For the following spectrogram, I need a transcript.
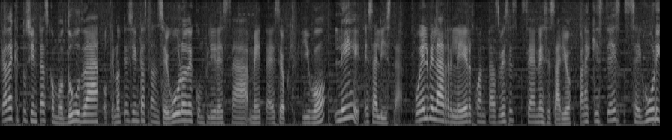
Cada que tú sientas como duda o que no te sientas tan seguro de cumplir esa meta, ese objetivo, lee esa lista. Vuélvela a releer cuantas veces sea necesario para que estés seguro y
